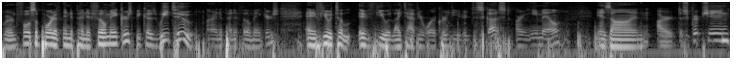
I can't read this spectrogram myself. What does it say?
We're in full support of independent filmmakers because we too are independent filmmakers. And if you would to if you would like to have your work reviewed or discussed, our email is on our description,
